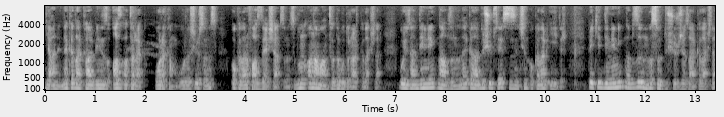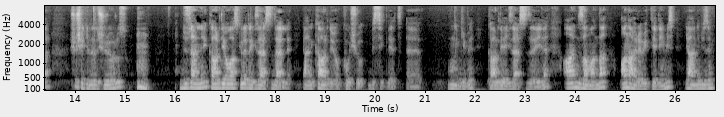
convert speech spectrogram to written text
yani ne kadar kalbiniz az atarak o rakama uğraşırsanız o kadar fazla yaşarsınız. Bunun ana mantığı da budur arkadaşlar. Bu yüzden dinlenik nabzınız ne kadar düşükse sizin için o kadar iyidir. Peki dinlenik nabzı nasıl düşüreceğiz arkadaşlar? Şu şekilde düşürüyoruz. Düzenli kardiyovasküler egzersizlerle. Yani kardiyo, koşu, bisiklet, e, bunun gibi kardiyo egzersizleriyle. Aynı zamanda anaerobik dediğimiz yani bizim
